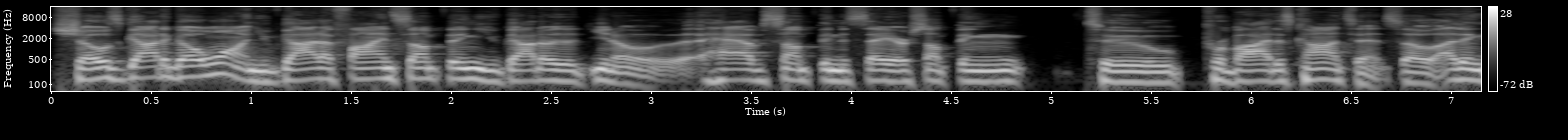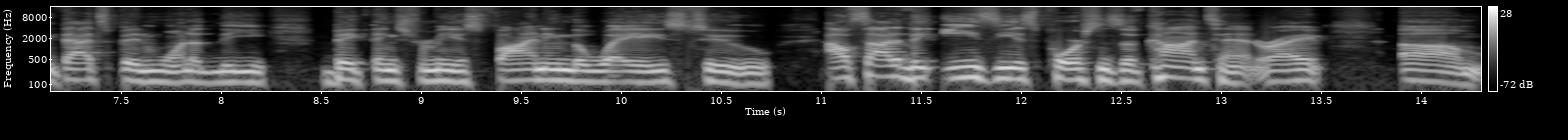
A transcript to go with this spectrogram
shows got to go on. You've got to find something. You've got to you know have something to say or something to provide as content. So I think that's been one of the big things for me is finding the ways to outside of the easiest portions of content, right? Um,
